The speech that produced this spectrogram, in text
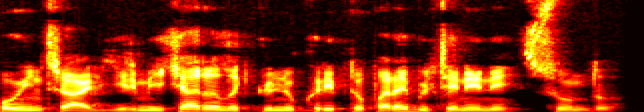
CoinTrail 22 Aralık günlük kripto para bültenini sundu.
